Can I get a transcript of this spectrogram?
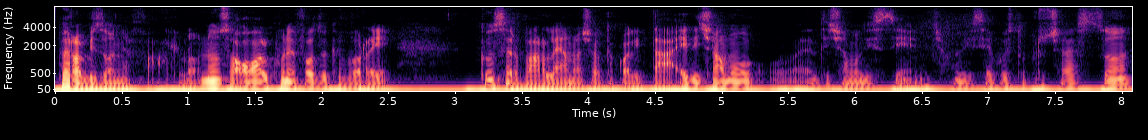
Però bisogna farlo. Non so, ho alcune foto che vorrei conservarle a una certa qualità e diciamo, diciamo di sì, diciamo di sì a questo processo.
